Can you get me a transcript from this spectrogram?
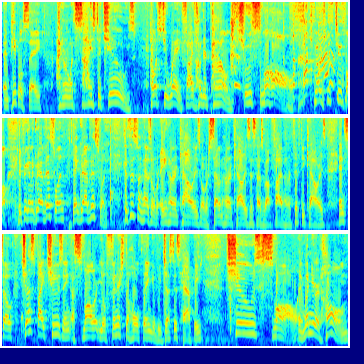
And people say, I don't know what size to choose. How much do you weigh? 500 pounds. choose small. you know, just choose small. If you're going to grab this one, then grab this one. Because this one has over 800 calories, over 700 calories. This has about 550 calories. And so just by choosing a smaller, you'll finish the whole thing. You'll be just as happy. Choose small. And when you're at home,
